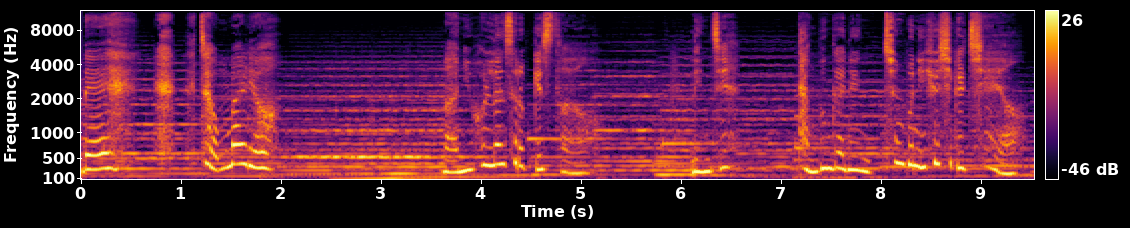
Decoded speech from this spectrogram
네, 정말요. 많이 혼란스럽겠어요. 린지, 당분간은 충분히 휴식을 취해요.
